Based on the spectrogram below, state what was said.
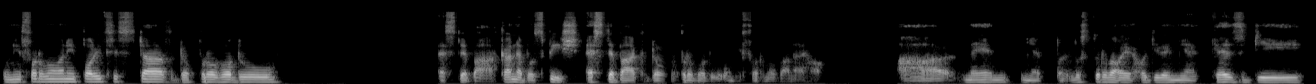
uniformovaný policista v doprovodu estebáka, nebo spíš estebák doprovodu uniformovaného. A my mě ilustrovali, hodili mě ke zdi,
